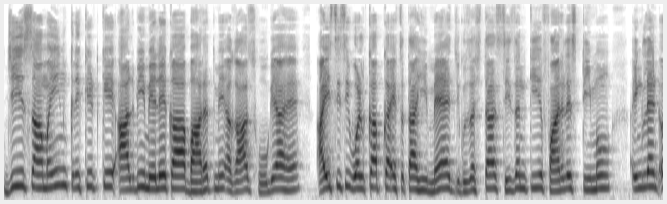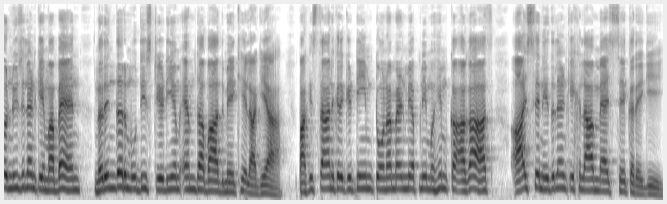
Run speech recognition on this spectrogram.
جی سامعین، کرکٹ کے عالمی میلے کا بھارت میں آغاز ہو گیا ہے۔ آئی سی سی ورلڈ کپ کا افتتاحی میچ گزشتہ سیزن کی فائنلسٹ ٹیموں انگلینڈ اور نیوزی لینڈ کے مابین نریندر مودی اسٹیڈیم احمد آباد میں کھیلا گیا۔ پاکستان کرکٹ ٹیم ٹورنامنٹ میں اپنی مہم کا آغاز آج سے نیدرلینڈ کے خلاف میچ سے کرے گی۔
